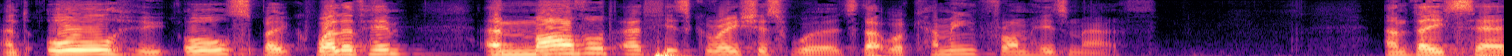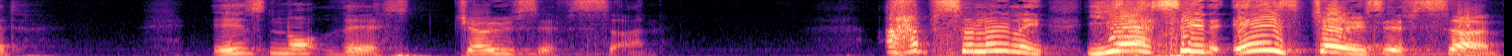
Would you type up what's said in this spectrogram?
And all who all spoke well of him and marveled at his gracious words that were coming from his mouth. And they said, Is not this Joseph's son? Absolutely. Yes, it is Joseph's son.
